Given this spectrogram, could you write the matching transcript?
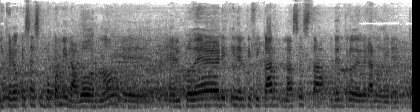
y creo que esa es un poco mi labor, ¿no? Eh, el poder identificar la sexta dentro de Verano Directo.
